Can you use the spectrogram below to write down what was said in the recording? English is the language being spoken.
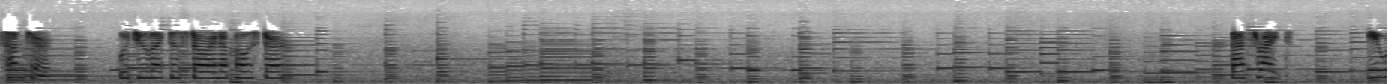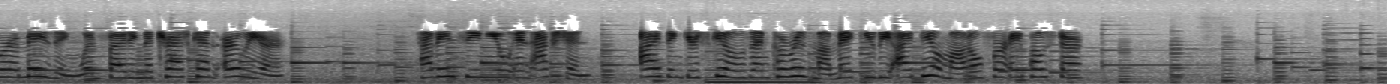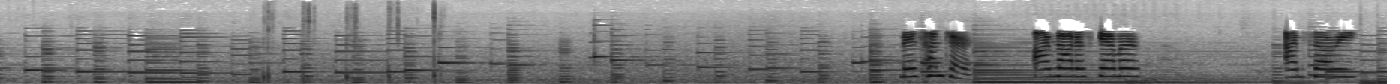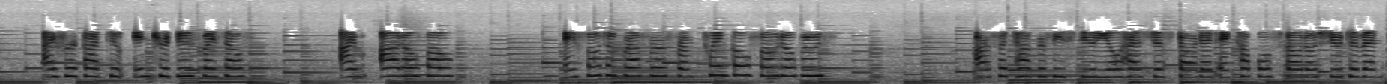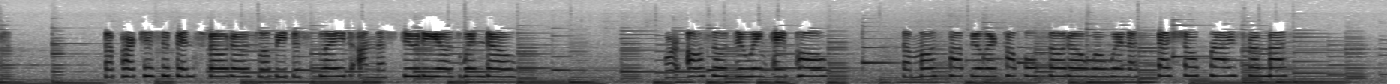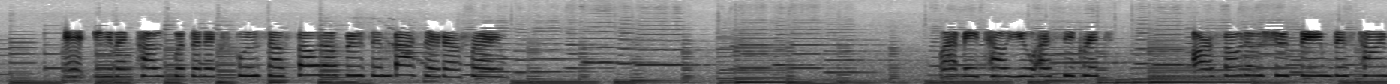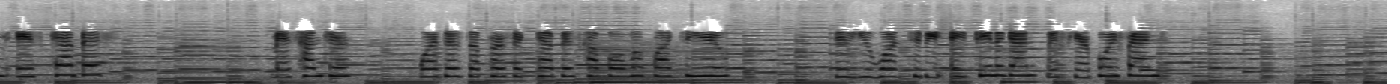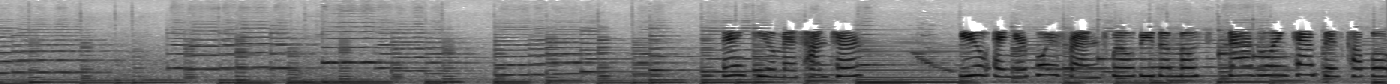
Hunter, would you like to star in a poster? That's right. You were amazing when fighting the trash can earlier. Having seen you in action, I think your skills and charisma make you the ideal model for a poster. Miss Hunter, I'm not a scammer. I'm sorry. I forgot to introduce myself. I'm Autofo, a photographer from Twinkle Photo Booth. Our photography studio has just started a couples photo shoot event. The participants' photos will be displayed on the studio's window. We're also doing a poll. The most popular couple photo will win a special prize from us. It even comes with an exclusive photo booth ambassador frame. Let me tell you a secret. Our photo shoot theme this time is campus. Miss Hunter, what does the perfect campus couple look like to you? Do you want to be 18 again boyfriend? Thank you, Miss Hunter. You and your boyfriend will be the most dazzling campus couple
